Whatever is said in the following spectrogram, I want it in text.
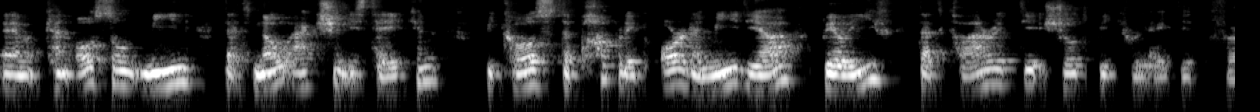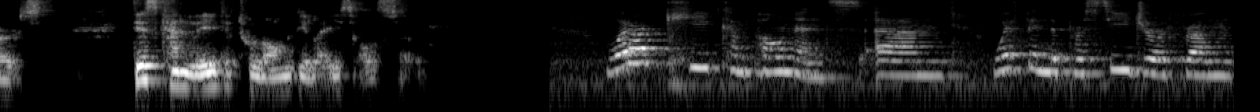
um, can also mean that no action is taken because the public or the media believe that clarity should be created first. This can lead to long delays also. What are key components um, within the procedure from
